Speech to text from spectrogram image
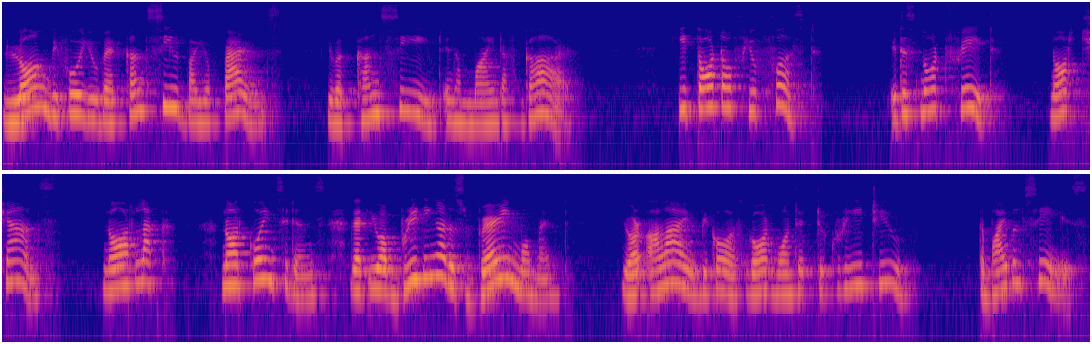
Long before you were conceived by your parents, you were conceived in the mind of God. He thought of you first. It is not fate, nor chance, nor luck, nor coincidence that you are breathing at this very moment. You are alive because God wanted to create you. The Bible says,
